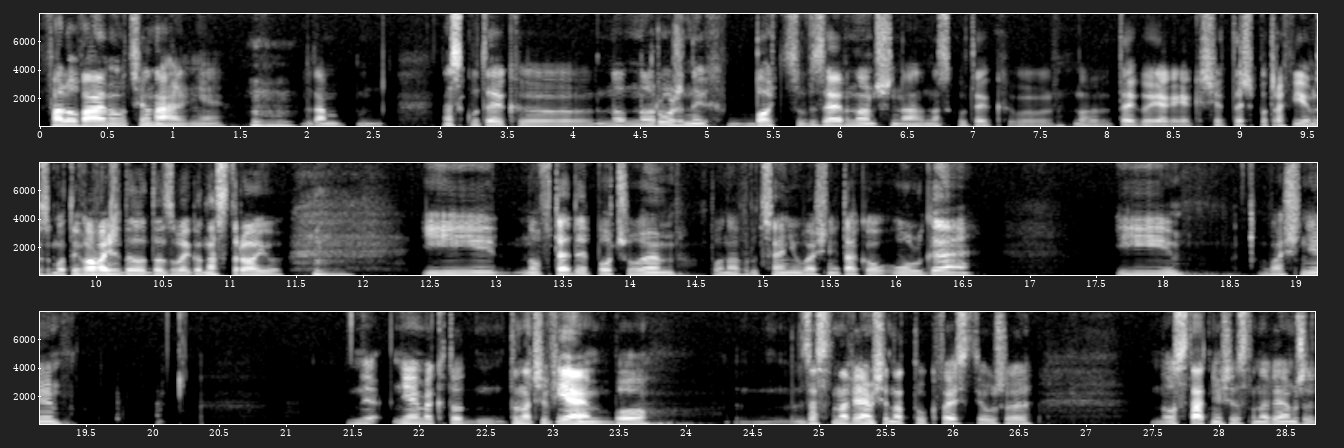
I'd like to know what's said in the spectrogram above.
falowałem emocjonalnie Mhm. tam na skutek e, no, no różnych bodźców z zewnątrz, na, na skutek no, tego, jak, jak się też potrafiłem zmotywować do, do złego nastroju. Mhm. I no, wtedy poczułem po nawróceniu właśnie taką ulgę i właśnie nie, nie wiem jak to, to znaczy wiem, bo zastanawiałem się nad tą kwestią, że no ostatnio się zastanawiałem, że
